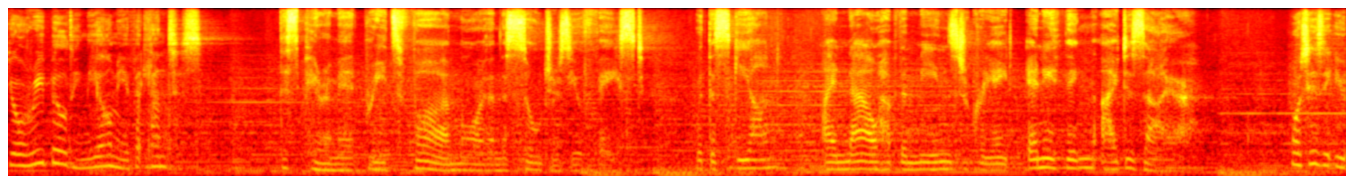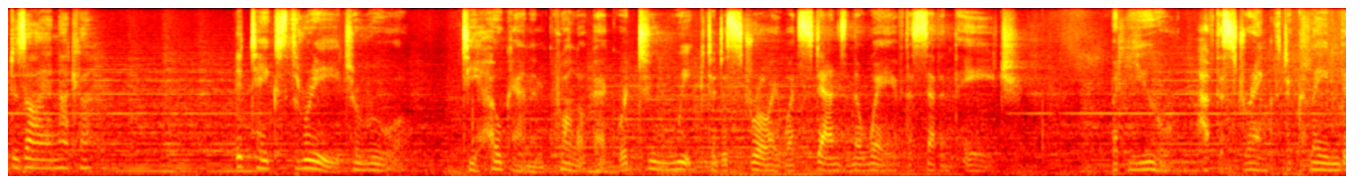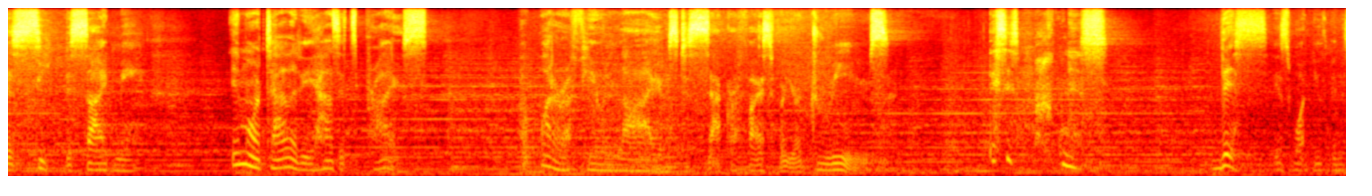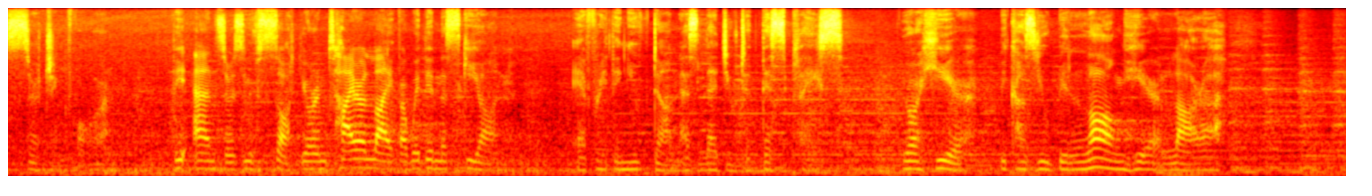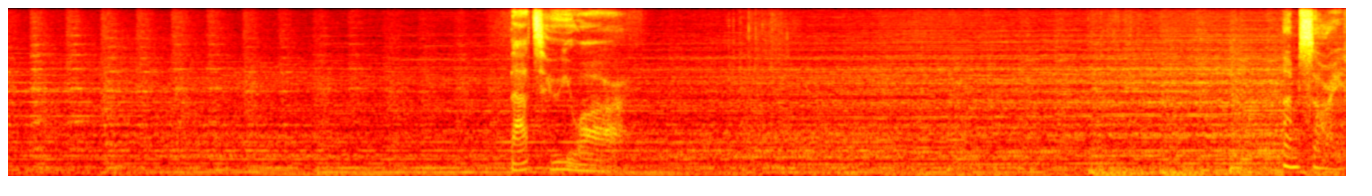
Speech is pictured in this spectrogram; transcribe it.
You're rebuilding the army of Atlantis. This pyramid breeds far more than the soldiers you've faced. With the Scion, I now have the means to create anything I desire. What is it you desire, Natla? It takes three to rule. Tihocan and Qualopec were too weak to destroy what stands in the way of the Seventh Age. But you have the strength to claim this seat beside me. Immortality has its price. But what are a few lives to sacrifice for your dreams? This is madness. This is what you've been searching for. The answers you've sought your entire life are within the Scion. Everything you've done has led you to this place. You're here because you belong here, Lara. That's who you are. I'm sorry,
